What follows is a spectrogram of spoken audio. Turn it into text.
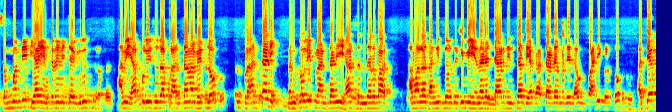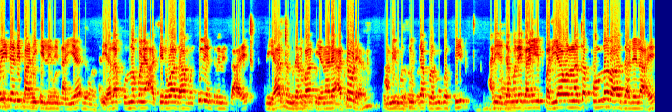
संबंधित ह्या यंत्रणेच्या विरुद्ध आम्ही ह्यापूर्वी सुद्धा प्रांतांना भेटलो पण प्रांतांनी कणकवली प्रांतांनी ह्या संदर्भात आम्हाला सांगितलं होतं की मी येणाऱ्या चार दिवसात या कातारड्यामध्ये जाऊन पाणी करतो. अद्यापही त्यांनी पाणी केलेली नाहीये. आणि ह्याला पूर्णपणे आशीर्वाद हा महसूल यंत्रणेचा आहे. आणि ह्या संदर्भात येणाऱ्या आठवड्यात आम्ही महसूलच्या प्रमुख असतील. आणि याच्यामध्ये काही पर्यावरणाचा पूर्ण ऱ्हास झालेला आहे.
